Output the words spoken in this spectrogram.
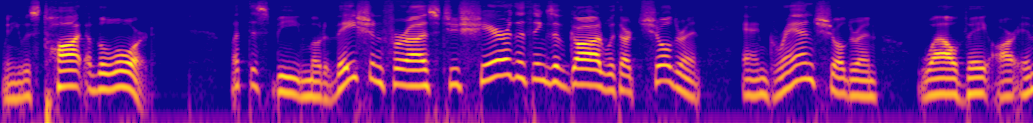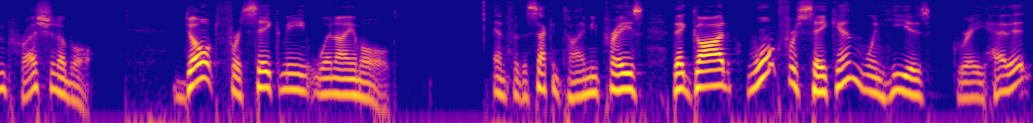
when he was taught of the Lord. Let this be motivation for us to share the things of God with our children and grandchildren while they are impressionable. Don't forsake me when I am old. And for the second time, he prays that God won't forsake him when he is gray headed.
